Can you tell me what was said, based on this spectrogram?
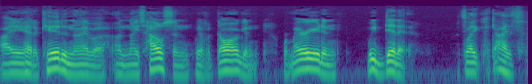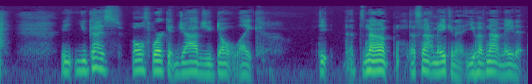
I had a kid and I have a, a nice house and we have a dog and we're married and we did it. It's like, guys, you guys both work at jobs you don't like. That's not that's not making it. You have not made it.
